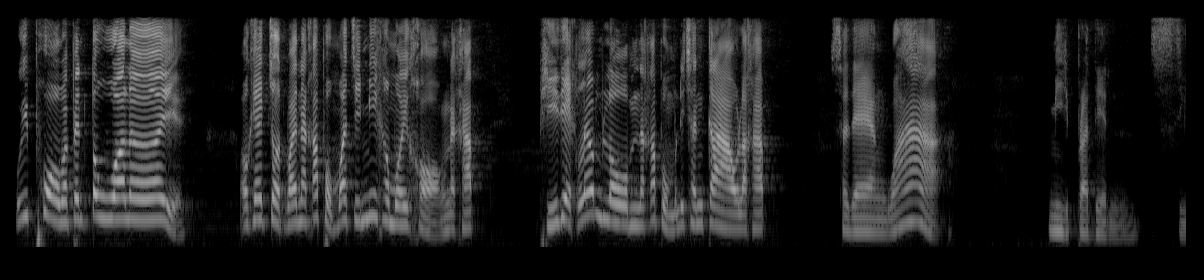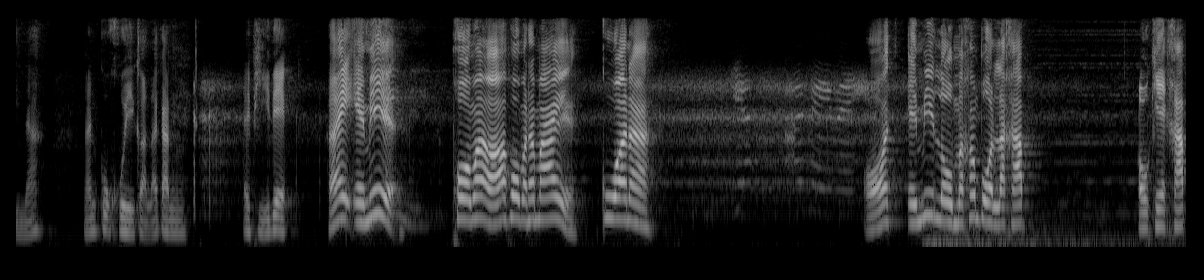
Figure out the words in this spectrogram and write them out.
อุ้ยโผล่มาเป็นตัวเลย โอเค จดไว้นะครับ ผมว่าจิมมี่ขโมยของนะครับ ผีเด็กเริ่มโลมนะครับ ผมวันนี้ฉันกล่าวแล้วครับ แสดงว่า มีประเด็นสินะ งั้นกูคุยก่อนแล้วกัน ไอ้ผีเด็ก เฮ้ยเอมี่โผล่มาเหรอโผล่มาทำไม กลัวนะอ๋อ เอมี่ลงมาข้างบนแล้วครับ โอเคครับ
